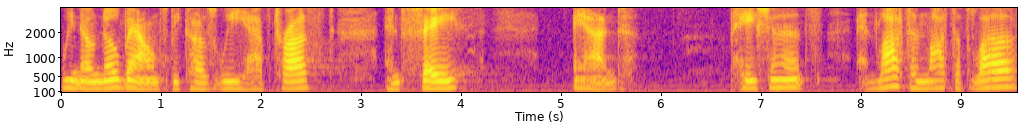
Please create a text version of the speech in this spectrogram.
we know no bounds because we have trust and faith and patience and lots and lots of love.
